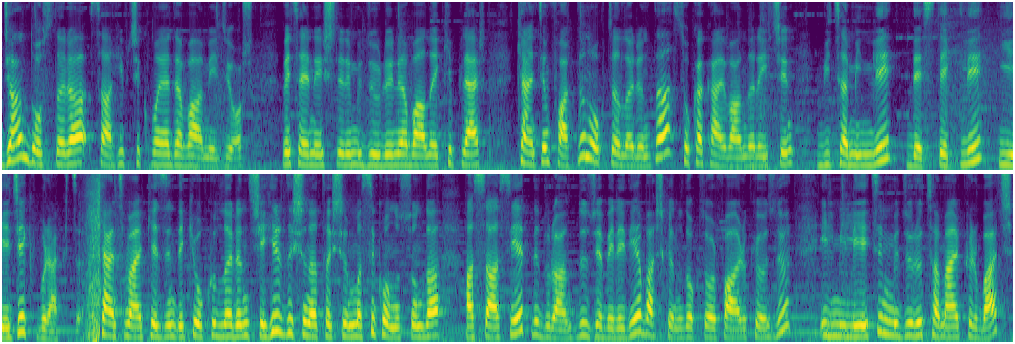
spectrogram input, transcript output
can dostlara sahip çıkmaya devam ediyor. Veteriner İşleri Müdürlüğü'ne bağlı ekipler kentin farklı noktalarında sokak hayvanları için vitaminli, destekli yiyecek bıraktı. Kent merkezindeki okulların şehir dışına taşınması konusunda hassasiyetle duran Düzce Belediye Başkanı Doktor Faruk Özlü, İl Milli Eğitim Müdürü Tamer Kırbaç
